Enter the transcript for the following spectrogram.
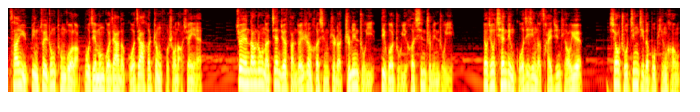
参与，并最终通过了不结盟国家的国家和政府首脑宣言。宣言当中呢，坚决反对任何形式的殖民主义、帝国主义和新殖民主义，要求签订国际性的裁军条约，消除经济的不平衡。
